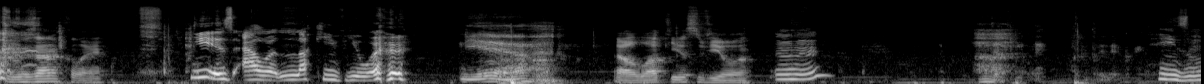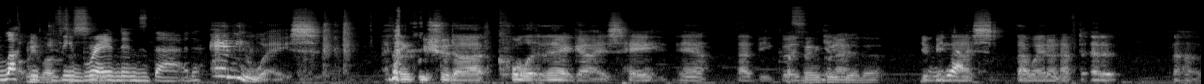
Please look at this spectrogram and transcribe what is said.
Exactly. He is our lucky viewer. yeah Our luckiest viewer. hmm definitely He's lucky to be to see it. Brandon's dad. anyways i think we should uh call it there guys hey yeah that'd be good I think you we know did it. it'd be Yeah. nice that way i don't have to edit uh,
